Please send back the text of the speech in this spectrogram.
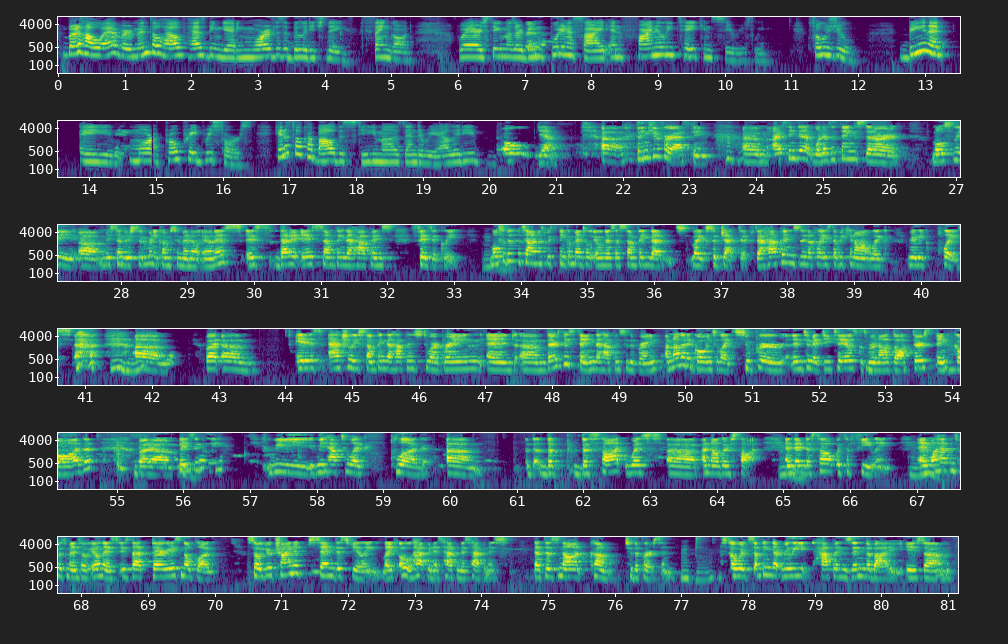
but however mental health has been getting more visibility today thank god where stigmas are being put aside and finally taken seriously so Ju, being an a more appropriate resource. Can you talk about the stigmas and the reality? Oh, yeah. Uh, thank you for asking. Um, I think that one of the things that are mostly uh, misunderstood when it comes to mental illness is that it is something that happens physically. Mm-hmm. Most of the times we think of mental illness as something that's like subjective, that happens in a place that we cannot like really place. mm-hmm. um, but um, it is actually something that happens to our brain and um, there's this thing that happens to the brain. I'm not going to go into like super intimate details because we're not doctors thank god. But um, basically we we have to like plug um, the, the, the thought with uh, another thought mm-hmm. and then the thought with a feeling. Mm-hmm. and what happens with mental illness is that there is no plug so you're trying to send this feeling like, oh, happiness, happiness, happiness. That does not come to the person. Mm-hmm. So it's something that really happens in the body, is um,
